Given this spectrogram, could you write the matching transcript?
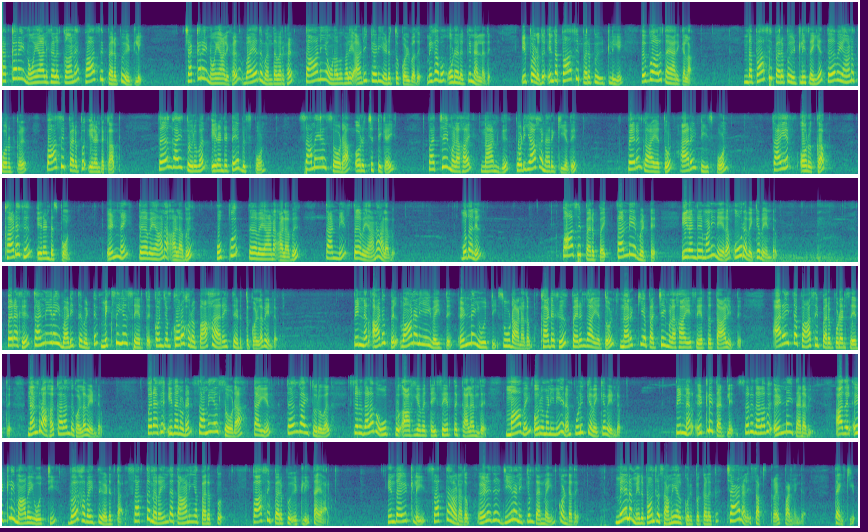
சர்க்கரை நோயாளிகளுக்கான பாசிப்பருப்பு இட்லி. சர்க்கரை நோயாளிகள் வயது வந்தவர்கள் தானிய உணவுகளை அடிக்கடி எடுத்துக்கொள்வது மிகவும் உடலுக்கு நல்லது. இப்பொழுது இந்த பாசிப்பருப்பு இட்லியை எவ்வாறு தயாரிக்கலாம்? இந்த பாசிப்பருப்பு இட்லி செய்ய தேவையான பொருட்கள் பாசிப்பருப்பு இரண்டு கப் தேங்காய் துருவல் இரண்டு டேபிள் ஸ்பூன் சமையல் சோடா ஒரு சிட்டிகை பச்சை மிளகாய் நான்கு பொடியாக நறுக்கியது பெருங்காயத்தூள் அரை டீஸ்பூன் தயிர் ஒரு கப் கடுகு இரண்டு ஸ்பூன் எண்ணெய் தேவையான அளவு உப்பு தேவையான அளவு தண்ணீர் தேவையான அளவு. முதலில் பாசிப்பருப்பை தண்ணீர் விட்டு இரண்டு மணி நேரம் ஊற வைக்க வேண்டும். பிறகு தண்ணீரை வடித்துவிட்டு மிக்சியில் சேர்த்து கொஞ்சம் கொரகொரப்பாக அரைத்து எடுத்துக்கொள்ள வேண்டும். பின்னர் அடுப்பில் வானலியை வைத்து எண்ணெய் ஊற்றி சூடானதும் கடுகு பெருங்காயத்தூள் நறுக்கிய பச்சை மிளகாயை சேர்த்து தாளித்து அரைத்த பாசிப்பருப்புடன் சேர்த்து நன்றாக கலந்து கொள்ள வேண்டும். பிறகு இதனுடன் சமையல் சோடா தயிர் தேங்காய் துருவல் சிறிதளவு உப்பு ஆகியவற்றை சேர்த்து கலந்து மாவை ஒரு மணி நேரம் புளிக்க வைக்க வேண்டும். பின்னர் இட்லி தட்டில் சிறிதளவு எண்ணெய் தடவி அதில் இட்லி மாவை ஊற்றி வேக வைத்து எடுத்தால் சத்து நிறைந்த தானிய பருப்பு பாசிப்பருப்பு இட்லி தயார். இந்த இட்லி சத்தானதும் எளிதில் ஜீரணிக்கும் தன்மையும் கொண்டது. மேலும் இது போன்ற சமையல் குறிப்புகளுக்கு சேனலை சப்ஸ்கிரைப் பண்ணுங்கள் தேங்க்யூ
